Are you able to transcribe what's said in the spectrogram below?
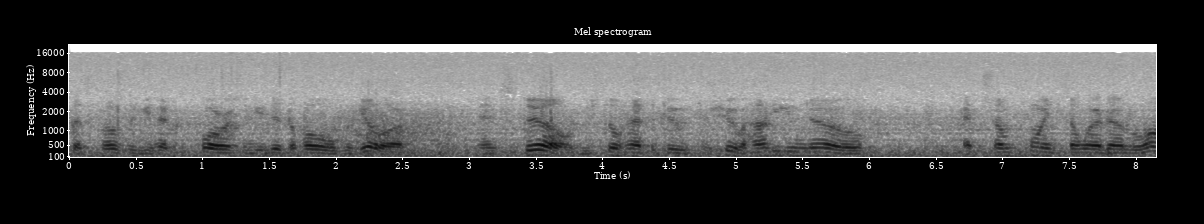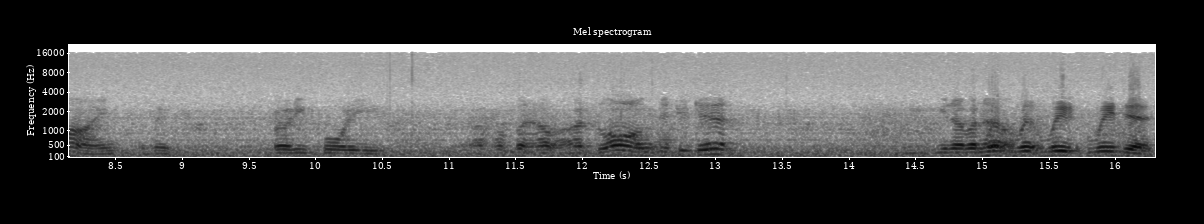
that supposedly you had Kapporis and you did the whole Megillah, and still you still had to do Teshuvah. How do you know at some point somewhere down the line, I think 30, 40, uh, hopefully how, how long did you did? You, never know. We, we, we did.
